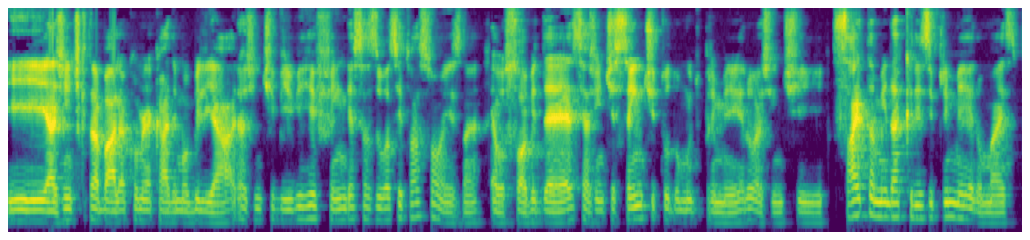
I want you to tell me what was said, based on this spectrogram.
E a gente que trabalha com o mercado imobiliário, a gente vive refém dessas duas situações, né? É o sobe e desce, a gente sente tudo muito primeiro, a gente sai também da crise primeiro, mas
